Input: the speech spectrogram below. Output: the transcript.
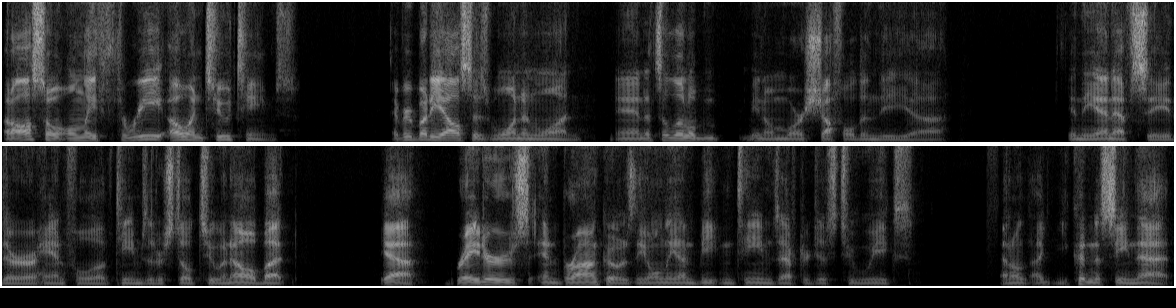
but also only three zero oh and two teams. Everybody else is one and one, and it's a little you know more shuffled in the uh, in the NFC. There are a handful of teams that are still two and zero, but yeah, Raiders and Broncos, the only unbeaten teams after just two weeks. I don't. I, you couldn't have seen that.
